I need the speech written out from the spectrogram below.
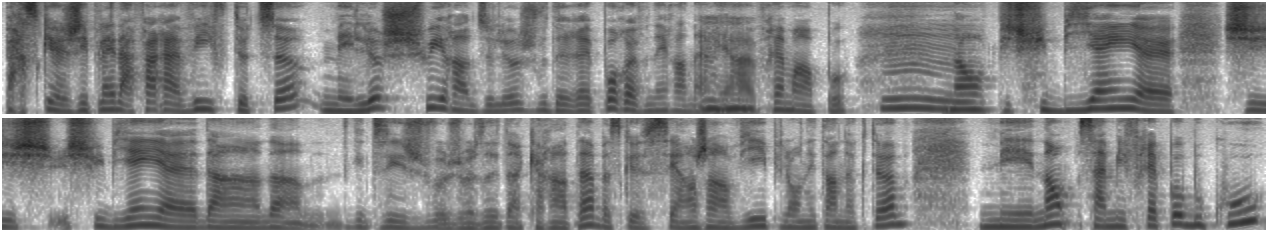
Parce que j'ai plein d'affaires à vivre, tout ça. Mais là, je suis rendue là. Je voudrais pas revenir en arrière, vraiment pas. Non, puis je suis bien, euh, je, je- je suis bien euh, dans, je, veux- je veux dire dans 40 ans parce que c'est en janvier puis là on est en octobre. Mais non, ça m'effraie pas beaucoup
